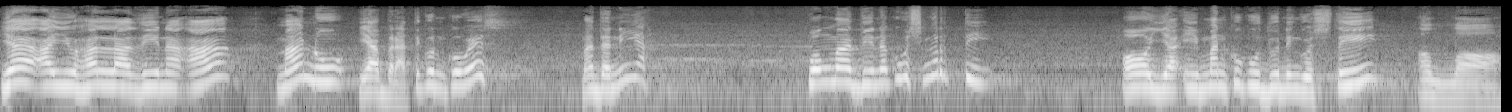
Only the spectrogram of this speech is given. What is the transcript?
Ya ayyuhalladzina amanu. Ya berarti kun kuwis madaniyah. Wong Madinah ku wis ngerti. Oh ya imanku kudu ning Gusti Allah.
